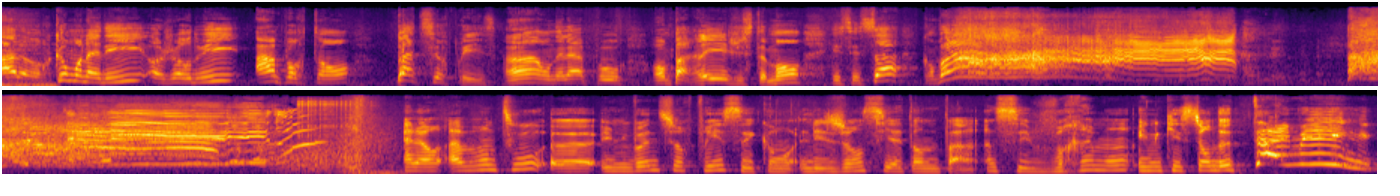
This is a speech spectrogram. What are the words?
Alors, comme on a dit, aujourd'hui, important, pas de surprise. Hein, on est là pour en parler, justement, et c'est ça qu'on va... Alors avant tout, euh, une bonne surprise, c'est quand les gens s'y attendent pas. C'est vraiment une question de timing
